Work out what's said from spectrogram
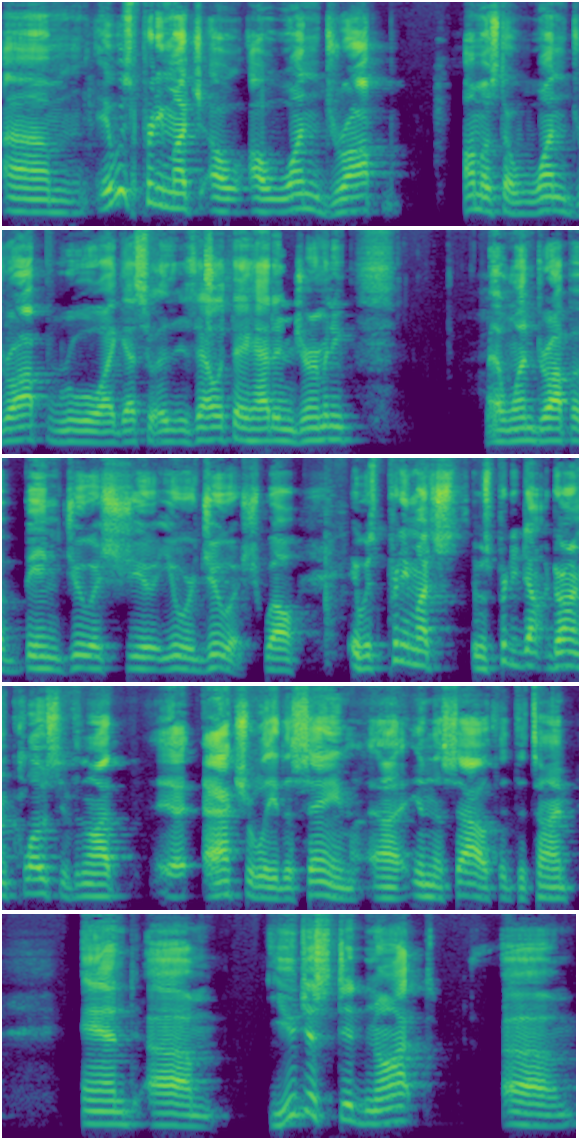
um, it was pretty much a, a one drop, almost a one drop rule, I guess. Is that what they had in Germany? A one drop of being Jewish, you you were Jewish. Well, it was pretty much it was pretty darn close, if not uh, actually the same uh, in the South at the time, and um, you just did not. Um,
